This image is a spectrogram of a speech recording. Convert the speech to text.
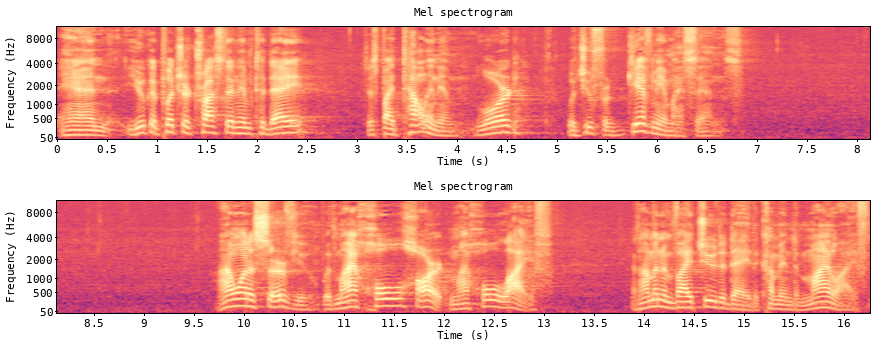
And you could put your trust in him today just by telling him, Lord, would you forgive me my sins? I want to serve you with my whole heart, my whole life. And I'm going to invite you today to come into my life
